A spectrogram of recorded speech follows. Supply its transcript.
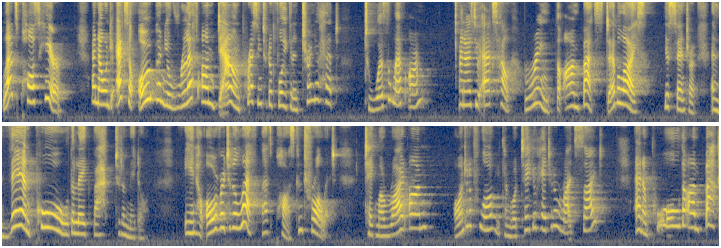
Let's pause here. And now when you exhale, open your left arm down, pressing to the floor. You can turn your head towards the left arm. And as you exhale, bring the arm back, stabilize your center, and then pull the leg back to the middle. Inhale over to the left. Let's pause, control it. Take my right arm onto the floor. You can rotate your head to the right side and then pull the arm back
